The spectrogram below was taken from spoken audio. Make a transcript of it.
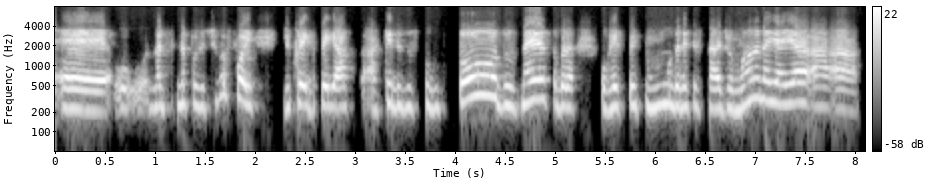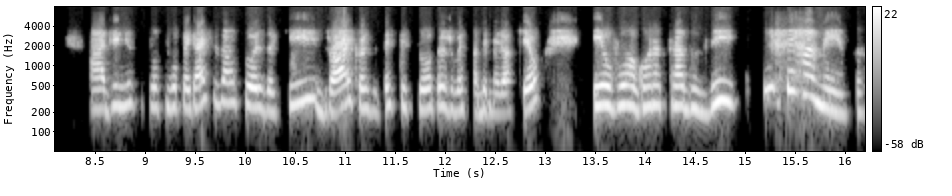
é, o, na disciplina positiva foi de pegar aqueles estudos todos, né, sobre o respeito ao mundo, a necessidade humana, e aí a, a a Denise falou assim: vou pegar esses autores aqui, Drykers, até esses outros, vai saber melhor que eu, eu vou agora traduzir em ferramentas,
